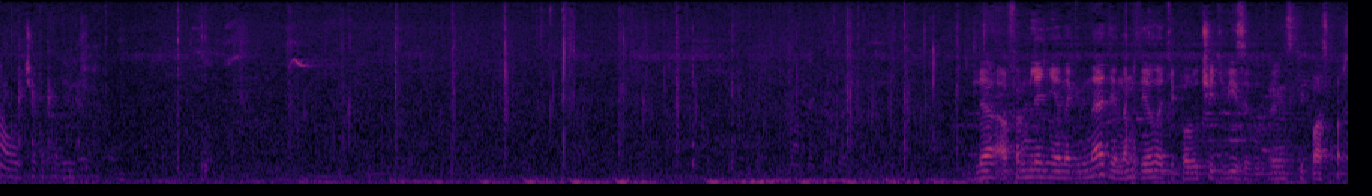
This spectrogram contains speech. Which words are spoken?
А, вот что-то продают. Для оформления на Гренаде нам сделать и получить визы в украинский паспорт.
